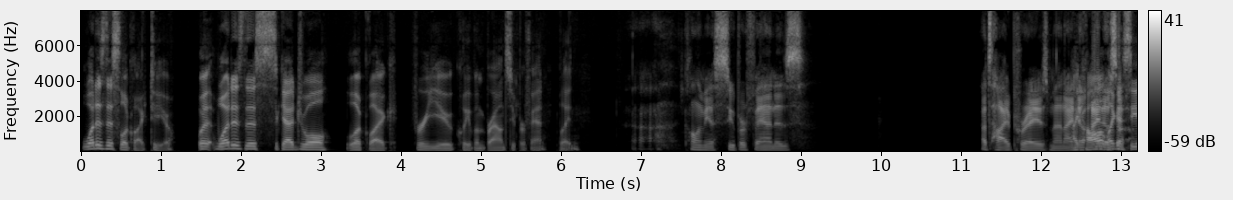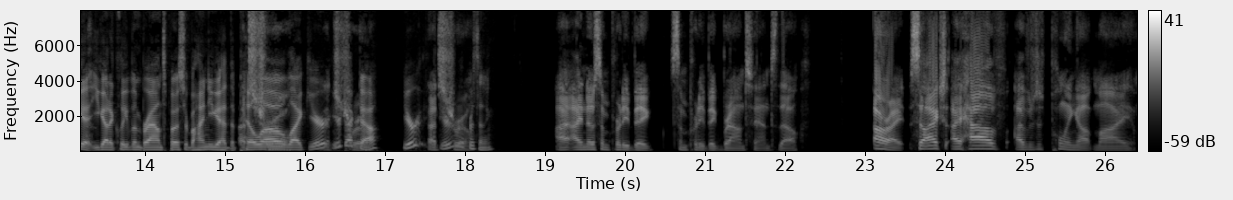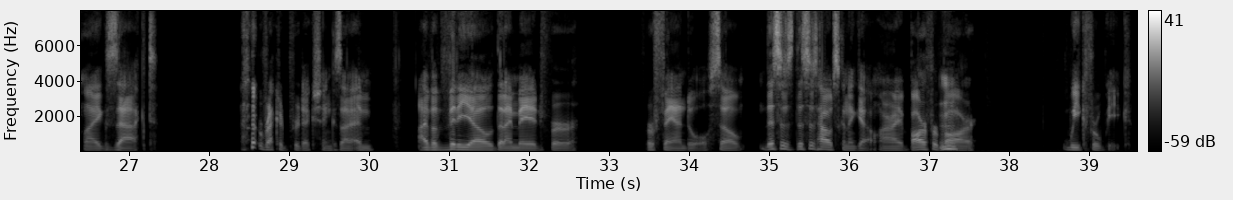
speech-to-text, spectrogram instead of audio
What does this look like to you? What What does this schedule look like for you, Cleveland Brown super fan, Blaiden? Uh, calling me a super fan is that's high praise, man. I, know, I call I it like so, I see it. You got a Cleveland Browns poster behind you. You had the pillow. True. Like you're that's you're decked true. out. You're that's you're true. representing. I, I know some pretty big some pretty big Browns fans though. All right. So I actually I have I was just pulling up my my exact record prediction because I am I have a video that I made for for FanDuel. So this is this is how it's gonna go. All right, bar for mm. bar, week for week.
